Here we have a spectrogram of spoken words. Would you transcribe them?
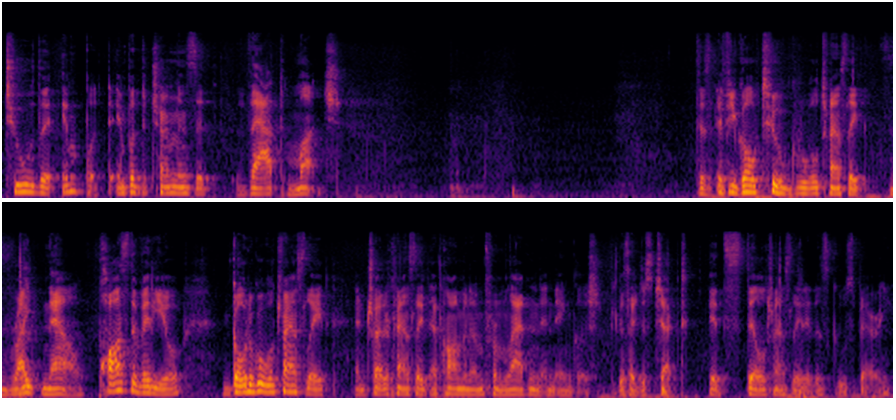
to the input. The input determines it that much. If you go to Google Translate right now, pause the video, go to Google Translate, and try to translate ad hominem from Latin and English, because I just checked it's still translated as gooseberry.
